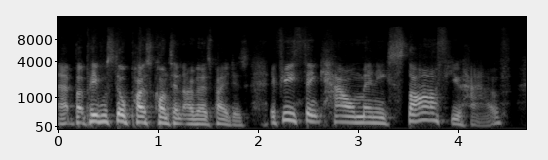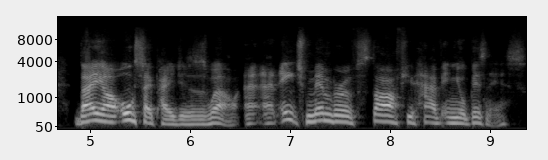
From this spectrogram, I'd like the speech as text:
Uh, but people still post content over those pages. If you think how many staff you have, they are also pages as well. And, and each member of staff you have in your business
